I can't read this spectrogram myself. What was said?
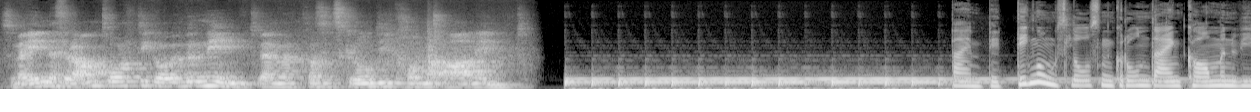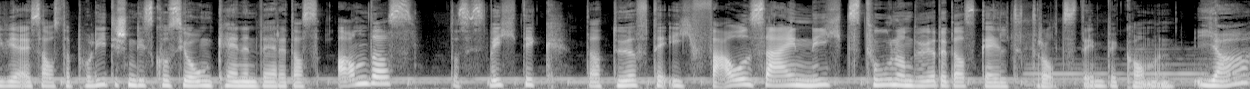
dass man eine Verantwortung übernimmt, wenn man quasi das Grundeinkommen annimmt. Beim bedingungslosen Grundeinkommen, wie wir es aus der politischen Diskussion kennen, wäre das anders. Das ist wichtig. Da dürfte ich faul sein, nichts tun und würde das Geld trotzdem bekommen. Ja,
